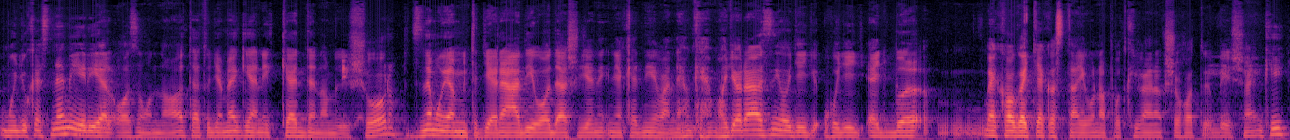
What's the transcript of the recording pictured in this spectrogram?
Mondjuk ezt nem éri el azonnal, tehát ugye megjelenik kedden a műsor. Ez nem olyan, mint egy ilyen rádióadás, ugye neked nyilván nem kell magyarázni, hogy így, hogy így egyből meghallgatják, aztán jó napot kívánok, soha többé senki.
